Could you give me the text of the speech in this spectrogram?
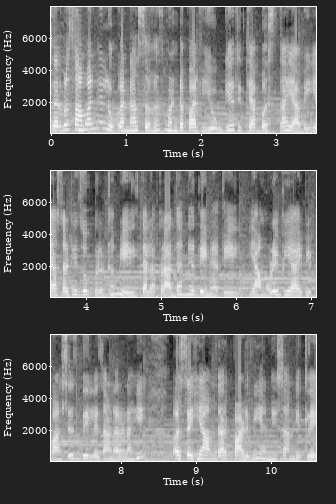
सर्वसामान्य लोकांना सहज मंडपात योग्यरित्या बसता यावे यासाठी जो प्रथम येईल त्याला प्राधान्य देण्यात येईल. यामुळे व्ही आय पी पासेस दिले जाणार नाही असेही आमदार पाडवी यांनी सांगितले.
